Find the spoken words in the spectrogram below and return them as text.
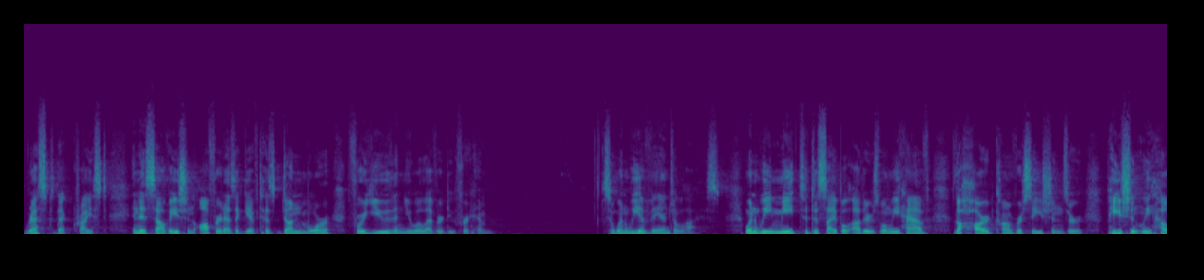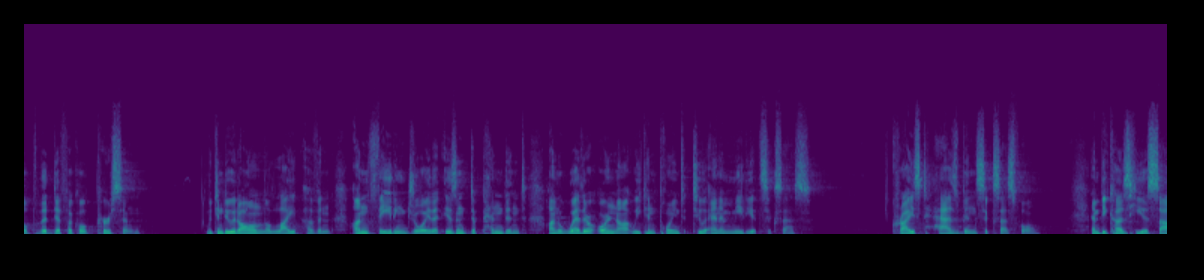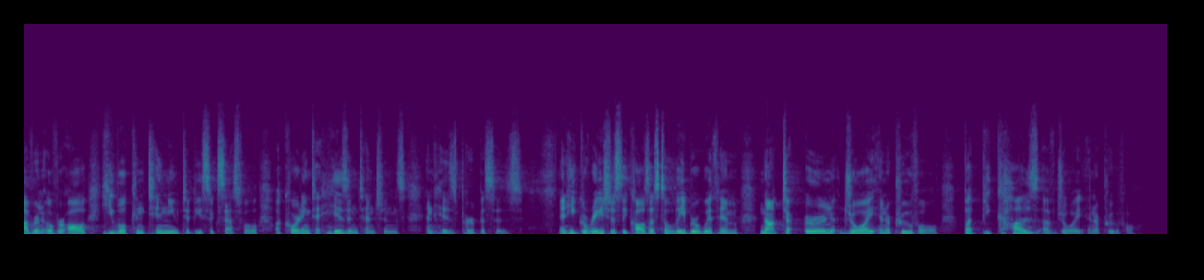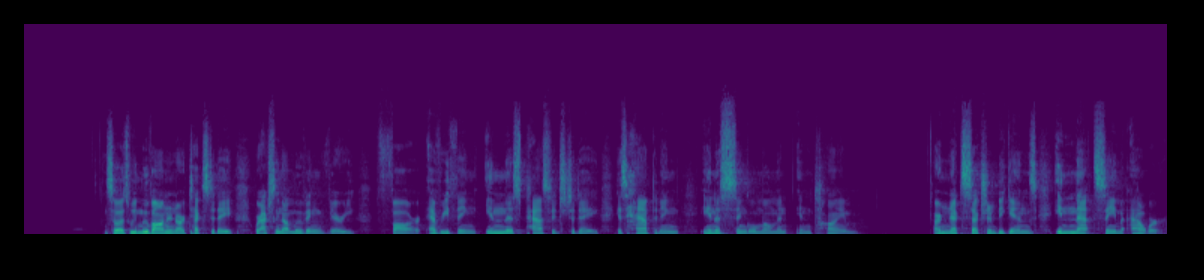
Rest that Christ, in his salvation offered as a gift, has done more for you than you will ever do for him. So when we evangelize, when we meet to disciple others, when we have the hard conversations or patiently help the difficult person, we can do it all in the light of an unfading joy that isn't dependent on whether or not we can point to an immediate success. Christ has been successful. And because he is sovereign over all, he will continue to be successful according to his intentions and his purposes. And he graciously calls us to labor with him, not to earn joy and approval, but because of joy and approval. And so, as we move on in our text today, we're actually not moving very far. Everything in this passage today is happening in a single moment in time. Our next section begins in that same hour.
